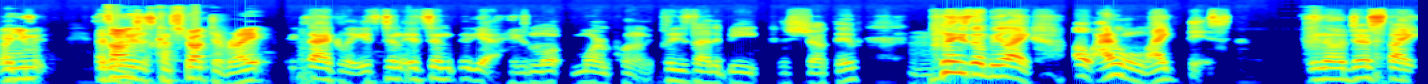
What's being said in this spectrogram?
Oh, you It's- mean- it's as long as it's constructive, right? exactly. It's in. It's in. Yeah. It's more more importantly, please let it be constructive. Mhm. Please don't be like, oh, I don't like this. You know, just like,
